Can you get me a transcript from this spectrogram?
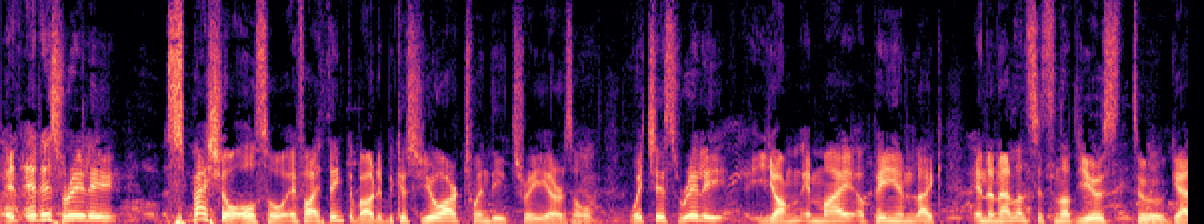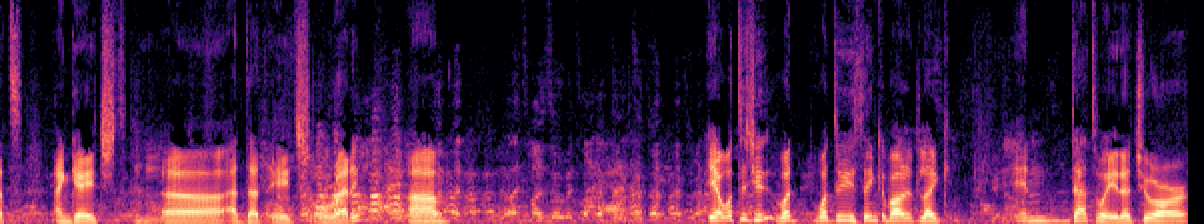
It, it is really special also if I think about it because you are 23 years old which is really young in my opinion. Like in the Netherlands it's not used to get engaged uh, at that age already. Um, yeah what did you what what do you think about it? Like in that way that you are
